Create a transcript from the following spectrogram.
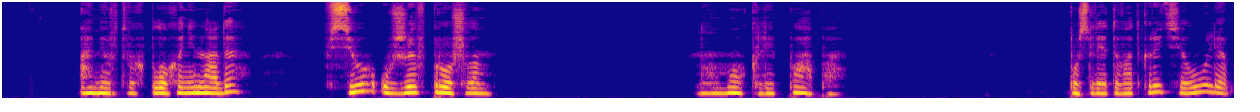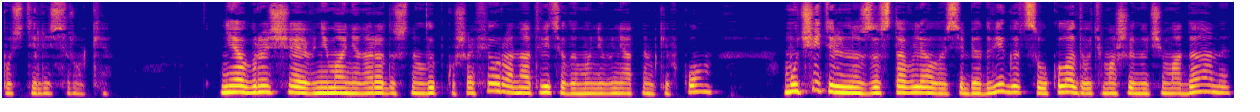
— А мертвых плохо не надо? Все уже в прошлом. Но мог ли папа? После этого открытия Оли опустились руки. Не обращая внимания на радостную улыбку шофера, она ответила ему невнятным кивком, мучительно заставляла себя двигаться, укладывать в машину чемоданы,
